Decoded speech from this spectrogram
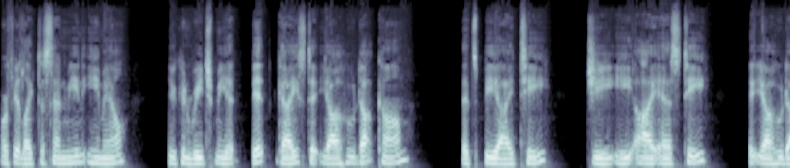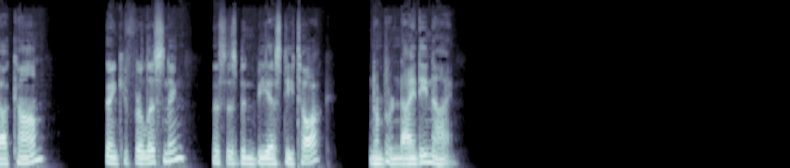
or if you'd like to send me an email, you can reach me at bitgeist at yahoo.com. That's B I T G E I S T at yahoo.com. Thank you for listening. This has been BSD Talk, number 99.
